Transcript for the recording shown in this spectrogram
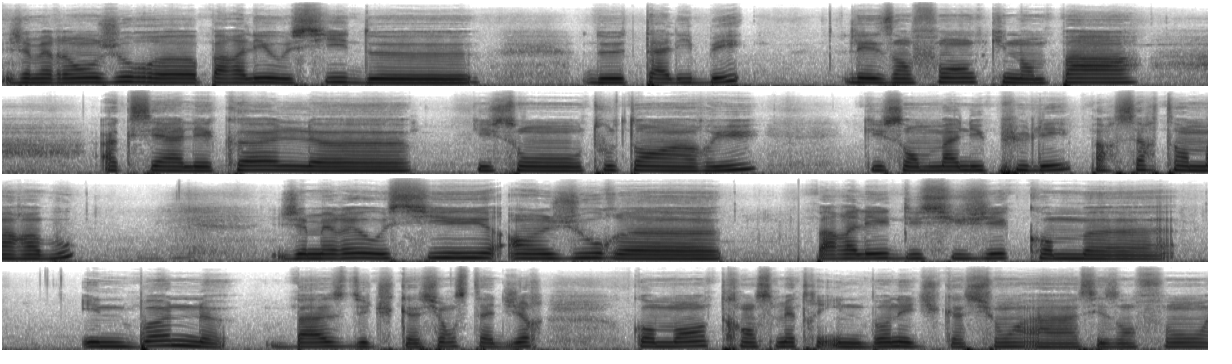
J'aimerais un jour euh, parler aussi de, de talibés, les enfants qui n'ont pas accès à l'école, euh, qui sont tout le temps en rue, qui sont manipulés par certains marabouts. J'aimerais aussi un jour euh, parler du sujet comme une bonne base d'éducation, c'est-à-dire comment transmettre une bonne éducation à ses enfants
